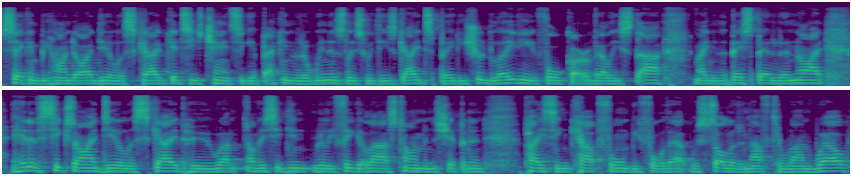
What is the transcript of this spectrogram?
second behind Ideal Escape, gets his chance to get back into the winners list with his gate speed. He should lead here for Coravelli Star, making the best bet of the night. Ahead of six Ideal Escape, who um, obviously didn't really figure last time in the Shepparton Pacing Cup form before that was solid enough to run well.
